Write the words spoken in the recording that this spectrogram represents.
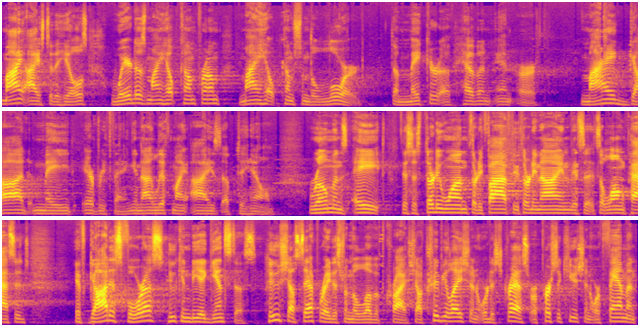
my eyes to the hills. Where does my help come from? My help comes from the Lord, the maker of heaven and earth. My God made everything, and I lift my eyes up to him. Romans 8, this is 31, 35 through 39. It's a, it's a long passage. If God is for us, who can be against us? Who shall separate us from the love of Christ? Shall tribulation or distress or persecution or famine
